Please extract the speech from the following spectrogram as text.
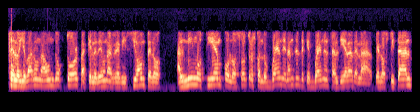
se lo llevaron a un doctor para que le dé una revisión, pero al mismo tiempo los otros, cuando Brandon, antes de que Brandon saliera de la, del hospital,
